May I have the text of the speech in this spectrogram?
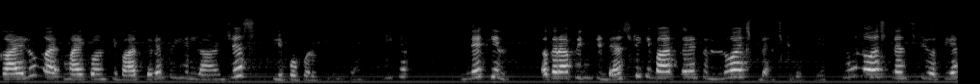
काइलो माइक्रोन की बात करें तो ये लार्जेस्ट लिपोप्रोटीन है। ठीक है? लेकिन अगर आप इनकी डेंसिटी की बात करें तो लोएस्ट डेंसिटी होती है। क्यों लोएस्ट डेंसिटी होती है?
